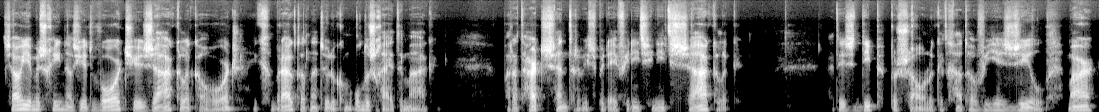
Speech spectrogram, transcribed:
zou je misschien, als je het woordje zakelijke hoort, ik gebruik dat natuurlijk om onderscheid te maken, maar het hartcentrum is per definitie niet zakelijk. Het is diep persoonlijk, het gaat over je ziel, maar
